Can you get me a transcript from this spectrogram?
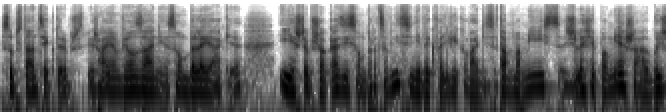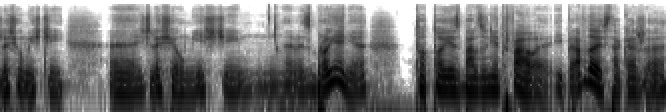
substancje, które przyspieszają wiązanie są byle jakie i jeszcze przy okazji są pracownicy niewykwalifikowani, co tam ma miejsce, źle się pomiesza albo źle się umieści, e, źle się umieści e, zbrojenie, to to jest bardzo nietrwałe. I prawda jest taka, że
